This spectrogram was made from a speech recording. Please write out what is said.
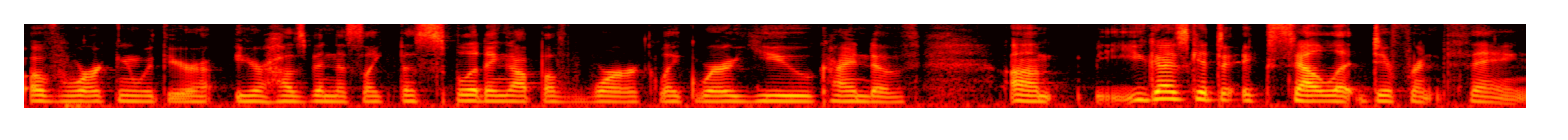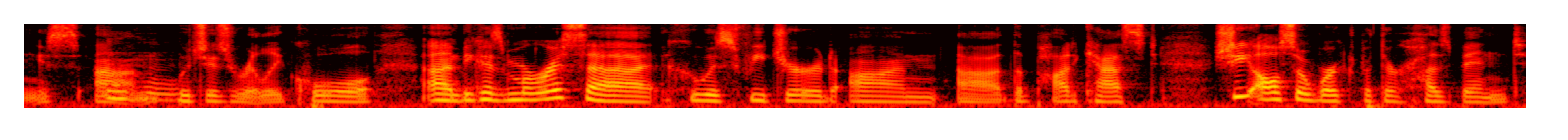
of working with your your husband is like the splitting up of work, like where you kind of um, you guys get to excel at different things, um, mm-hmm. which is really cool. Um, because Marissa, who was featured on uh, the podcast, she also worked with her husband.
